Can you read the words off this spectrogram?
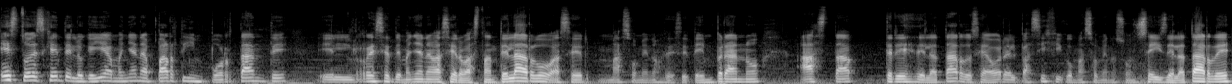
Esto es gente lo que llega mañana, parte importante. El reset de mañana va a ser bastante largo, va a ser más o menos desde temprano hasta 3 de la tarde, o sea, ahora el Pacífico más o menos son 6 de la tarde.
